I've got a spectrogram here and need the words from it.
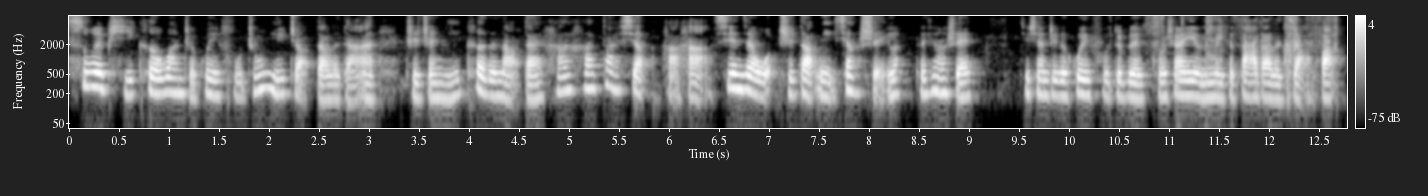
四位皮克望着贵妇，终于找到了答案，指着尼克的脑袋，哈哈大笑：“哈哈，现在我知道你像谁了。他像谁？就像这个贵妇，对不对？头上也有那么一个大大的假发。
